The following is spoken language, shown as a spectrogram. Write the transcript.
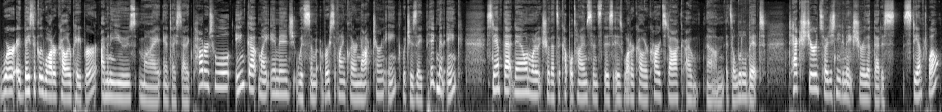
we're uh, basically watercolor paper. I'm going to use my anti-static powder tool, ink up my image with some VersaFine Clair Nocturne ink, which is a pigment ink. Stamp that down. Want to make sure that's a couple times since this is watercolor cardstock. I, um, it's a little bit textured, so I just need to make sure that that is stamped well.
